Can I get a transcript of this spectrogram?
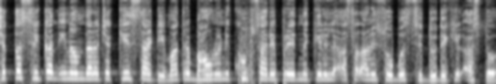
चक्क श्रीकांत इनामदाराच्या केससाठी मात्र भावनाने खूप सारे प्रयत्न केलेले असतात आणि सोबत सिद्धू देखील असतो.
